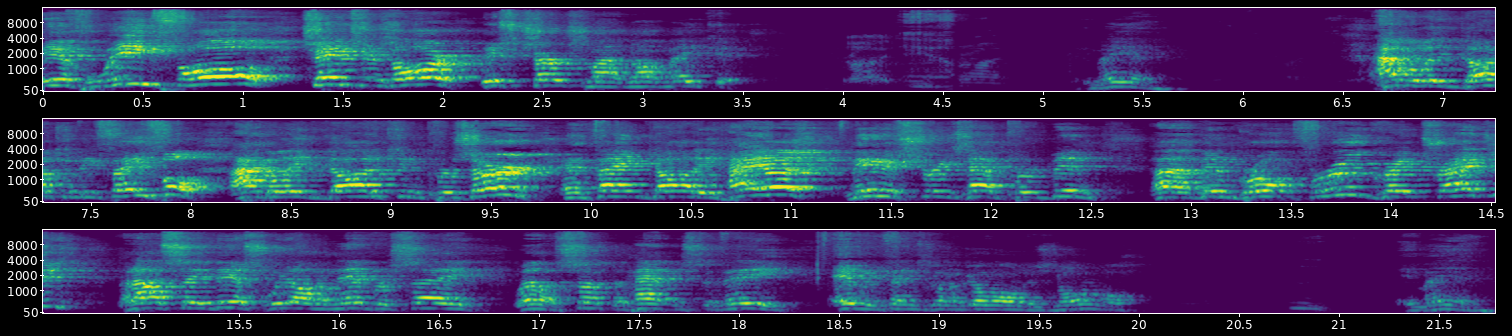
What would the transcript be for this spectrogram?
If we fall, chances are this church might not make it. Right. Yeah. Amen. I believe God can be faithful. I believe God can preserve, and thank God He has. Ministries have been, uh, been brought through great tragedies, but I'll say this we ought to never say, well, if something happens to me, everything's going to go on as normal. Mm. Amen.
